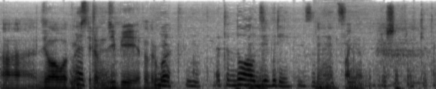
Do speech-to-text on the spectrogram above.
а, делового администрирования, DBA. Это другое? Нет, нет, это dual degree называется. Мгм, понятно. в расшифровке, да.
